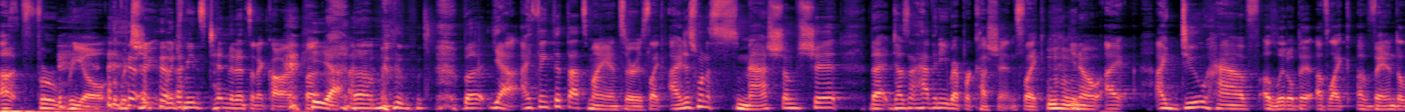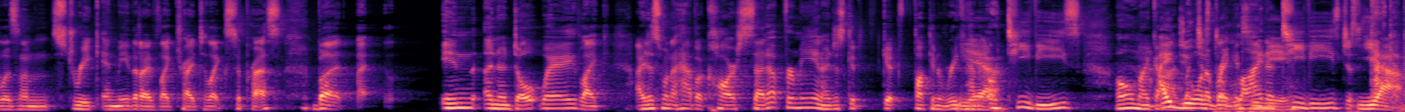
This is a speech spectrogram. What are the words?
uh, for real, which which means ten minutes in a car. But, Yeah. Um, but yeah, I think that that's my answer. Is like I just want to smash some shit that doesn't have any repercussions. Like Mm-hmm. you know, I I do have a little bit of like a vandalism streak in me that I've like tried to like suppress, but. I, in an adult way, like I just want to have a car set up for me, and I just get get fucking wreak. Yeah. Or TVs. Oh my god! I do like, wanna just break a line TV. of TVs. Just Yeah.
